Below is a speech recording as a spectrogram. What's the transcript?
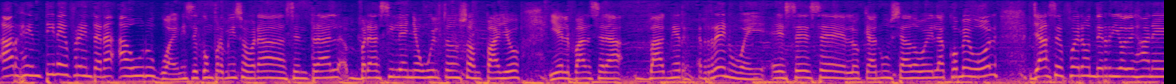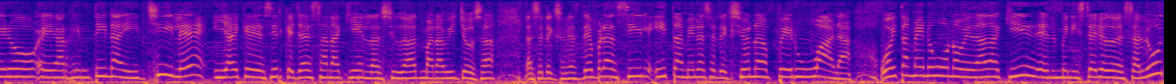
Argentina enfrentará a Uruguay. En ese compromiso habrá central brasileño Wilton Sampaio y el bar será Wagner Renway. Ese es eh, lo que ha anunciado hoy la Comebol. Ya se fueron de Río de Janeiro, eh, Argentina y Chile y hay que decir que ya están aquí en la ciudad maravillosa las selecciones de Brasil y también la selección peruana. Hoy también hubo novedad aquí, el Ministerio de Salud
